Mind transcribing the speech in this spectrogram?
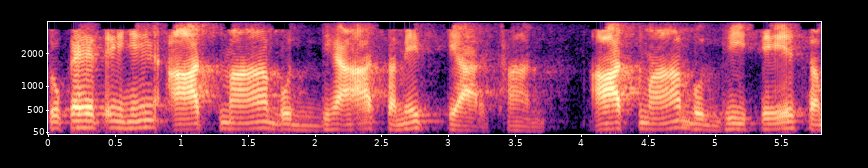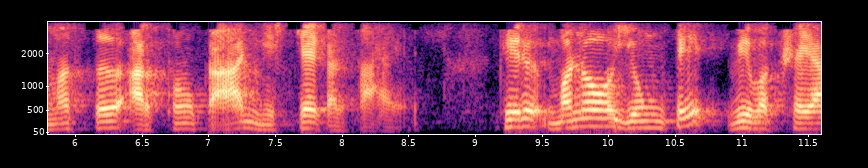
तो कहते हैं, आत्मा बुद्धिया समेत्यार्थान। आत्मा बुद्धि से समस्त अर्थों का निश्चय करता है। फिर मनोयुंगते विवक्षया।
